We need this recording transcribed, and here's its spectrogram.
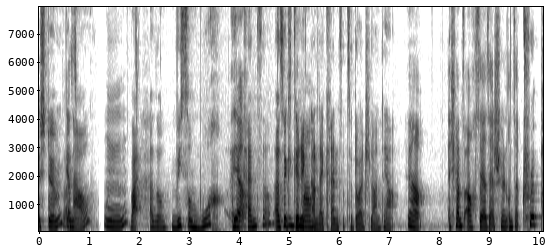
Stimmt, Was? genau. Mhm. Also Wissembourg an Ja. der Grenze. Also wirklich Genau. direkt an der Grenze zu Deutschland, ja. Ja, ich fand es auch sehr, sehr schön, unser Trip.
